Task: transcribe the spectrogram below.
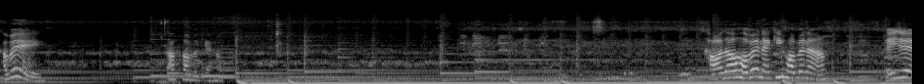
খাবে? তা খাবে কেন? খাওয়া দাওয়া হবে নাকি? হবে না। এই যে,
